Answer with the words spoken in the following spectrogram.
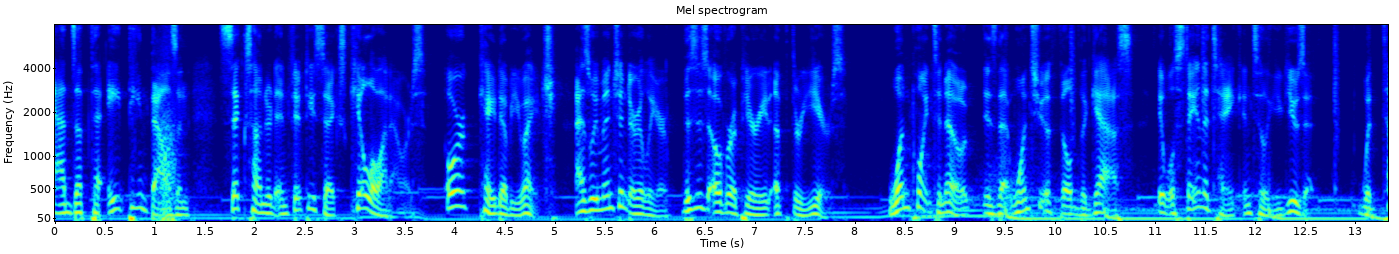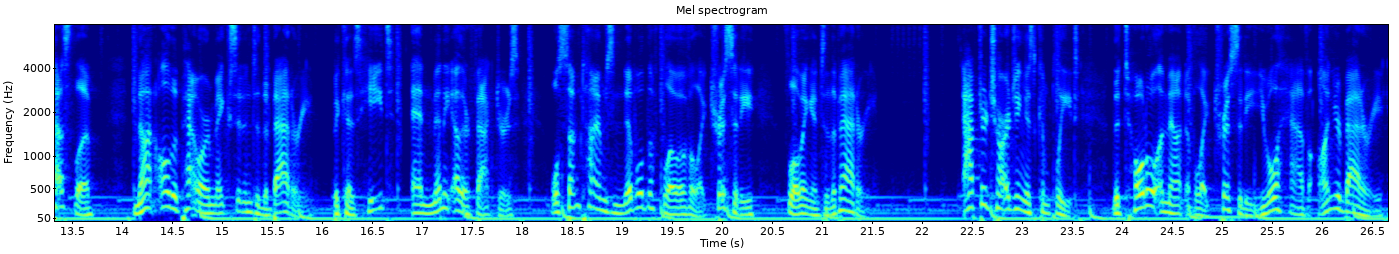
adds up to 18,656 kilowatt hours, or kWh. As we mentioned earlier, this is over a period of three years. One point to note is that once you have filled the gas, it will stay in the tank until you use it. With Tesla, not all the power makes it into the battery because heat and many other factors will sometimes nibble the flow of electricity flowing into the battery. After charging is complete, the total amount of electricity you will have on your battery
